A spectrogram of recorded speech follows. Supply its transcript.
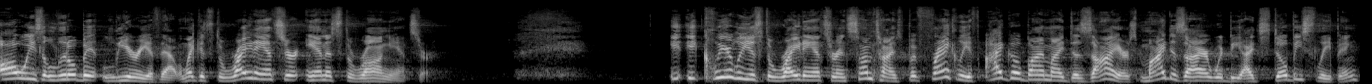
always a little bit leery of that one. Like it's the right answer and it's the wrong answer. It, it, clearly is the right answer and sometimes, but frankly, if I go by my desires, my desire would be I'd still be sleeping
